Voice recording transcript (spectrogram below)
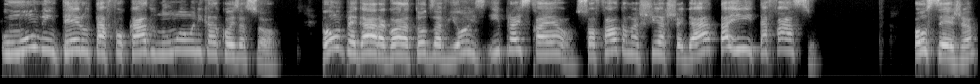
O mundo inteiro está focado numa única coisa só. Vamos pegar agora todos os aviões e ir para Israel. Só falta a Mashiach chegar, tá aí, tá fácil. Ou seja,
